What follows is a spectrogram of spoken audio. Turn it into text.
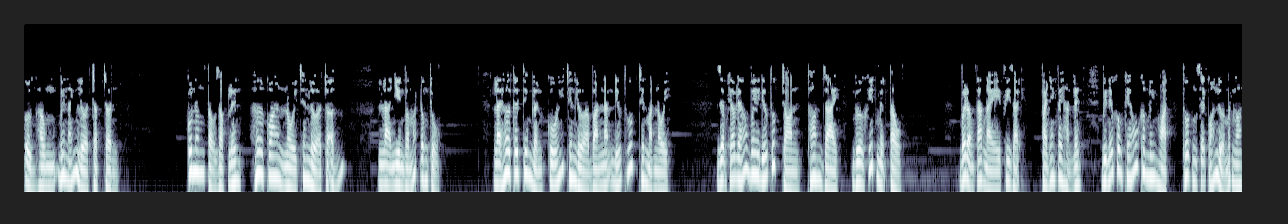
ửng hồng bên ánh lửa chập chờn. Cô nâng tàu dọc lên, hơ qua nồi trên lửa cho ấm, lại nhìn vào mắt ông chủ. Lại hơ cây tim lần cuối trên lửa và nặn điếu thuốc trên mặt nồi. Diệp khéo léo vê điếu thuốc tròn, thon dài, vừa khít miệng tàu. Với động tác này phi dậy, phải nhanh tay hẳn lên, vì nếu không khéo không linh hoạt, thuốc sẽ quá lửa mất ngon.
